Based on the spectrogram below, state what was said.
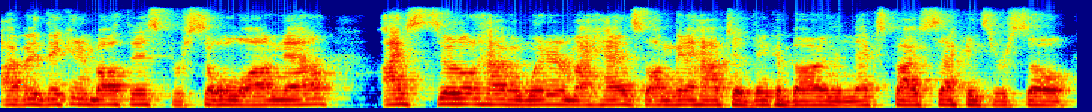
I've been thinking about this for so long now. I still don't have a winner in my head, so I'm gonna have to think about it in the next five seconds or so.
